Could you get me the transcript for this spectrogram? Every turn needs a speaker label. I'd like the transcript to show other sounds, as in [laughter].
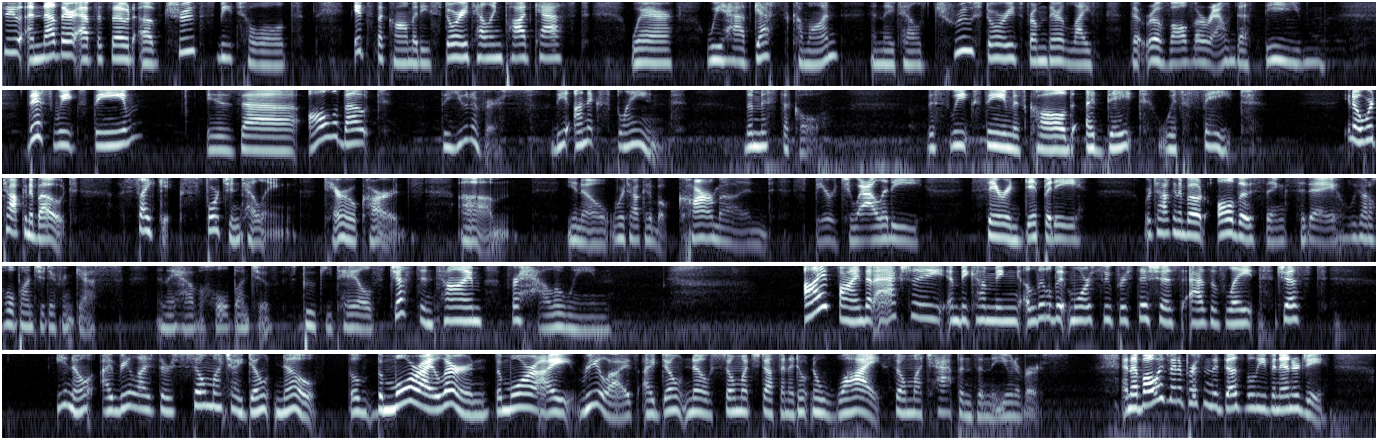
Speaker 1: to another episode of Truths Be Told. It's the comedy storytelling podcast where we have guests come on and they tell true stories from their life that revolve around a theme. This week's theme is uh, all about the universe, the unexplained, the mystical. This week's theme is called A Date with Fate. You know, we're talking about psychics, fortune telling, tarot cards. Um, you know, we're talking about karma and spirituality, serendipity. We're talking about all those things today. We got a whole bunch of different guests, and they have a whole bunch of spooky tales just in time for Halloween. I find that I actually am becoming a little bit more superstitious as of late. Just, you know, I realize there's so much I don't know. The, the more I learn, the more I realize I don't know so much stuff and I don't know why so much happens in the universe. And I've always been a person that does believe in energy.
